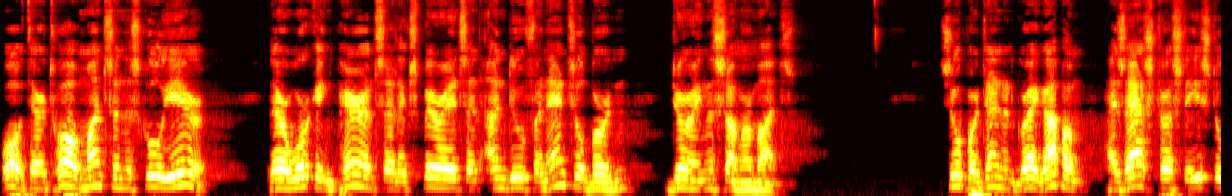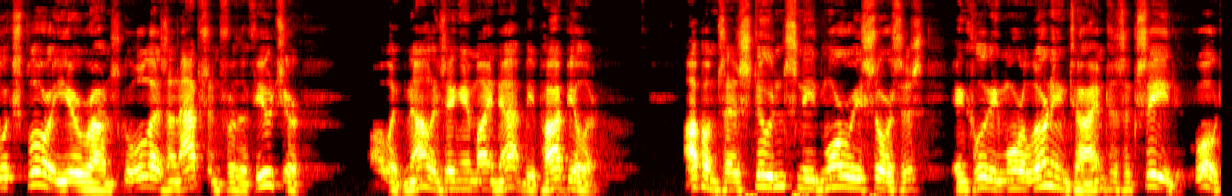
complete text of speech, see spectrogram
Quote, there are 12 months in the school year. There are working parents that experience an undue financial burden during the summer months. Superintendent Greg Upham has asked trustees to explore year round school as an option for the future, while acknowledging it might not be popular. Upham says students need more resources, including more learning time, to succeed. Quote,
